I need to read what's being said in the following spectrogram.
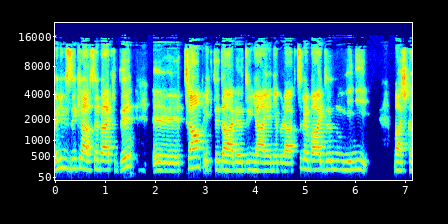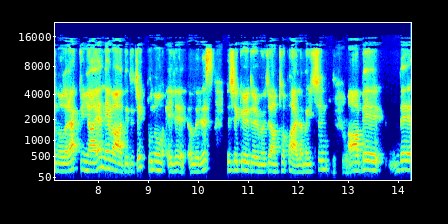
Önümüzdeki hafta belki de e, Trump iktidarı dünyaya ne bıraktı ve Biden'ın yeni başkan olarak dünyaya ne vaat edecek? Bunu ele alırız. Teşekkür ederim hocam toparlama için. ABD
